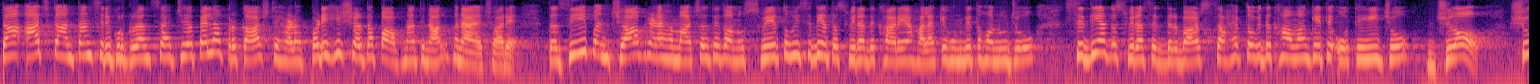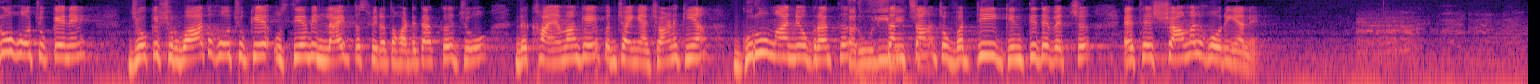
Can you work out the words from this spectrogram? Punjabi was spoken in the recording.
ਤਾਂ ਅੱਜ ਧੰਨ ਧੰਨ ਸ੍ਰੀ ਗੁਰੂ ਗ੍ਰੰਥ ਸਾਹਿਬ ਜੀ ਦਾ ਪਹਿਲਾ ਪ੍ਰਕਾਸ਼ ਦਿਹਾੜਾ ਬੜੇ ਹੀ ਸ਼ਰਧਾ ਭਾਵਨਾ ਦੇ ਨਾਲ ਮਨਾਇਆ ਜਾ ਰਿਹਾ ਹੈ। ਤਾਂ ਜ਼ੀ ਪੰਜਾਬ ਹਰਿਆਣਾ ਹਿਮਾਚਲ ਤੇ ਤੁਹਾਨੂੰ ਸਵੇਰ ਤੋਂ ਹੀ ਸਿੱਧੀਆਂ ਤਸਵੀਰਾਂ ਦਿਖਾ ਰਹੇ ਹਾਂ। ਹਾਲਾਂਕਿ ਹੁਣ ਵੀ ਤੁਹਾਨੂੰ ਜੋ ਸਿੱਧੀਆਂ ਤਸਵੀਰਾਂ ਸਿਰ ਦਰਬਾਰ ਸਾਹਿਬ ਤੋਂ ਵੀ ਦਿਖਾਵਾਂਗੇ ਤੇ ਉੱਥੇ ਹੀ ਜੋ ਜਲੋ ਸ਼ੁਰੂ ਹੋ ਚੁੱਕੇ ਨੇ ਜੋ ਕਿ ਸ਼ੁਰੂਆਤ ਹੋ ਚੁੱਕੀ ਹੈ ਉਸ ਦੀਆਂ ਵੀ ਲਾਈਵ ਤਸਵੀਰਾਂ ਤੁਹਾਡੇ ਤੱਕ ਜੋ ਦਿਖਾਵਾਂਗੇ ਪਹੁੰਚਾਈਆਂ ਜਾਣਗੀਆਂ। ਗੁਰੂ ਮਾਨਿਓ ਗ੍ਰੰਥ ਸੰਗਤਾਂ ਜੋ ਵੱਡੀ ਗਿਣਤੀ ਦੇ ਵਿੱਚ ਇੱਥੇ ਸ਼ਾਮਲ ਹੋ ਰਹੀਆਂ ਨੇ।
